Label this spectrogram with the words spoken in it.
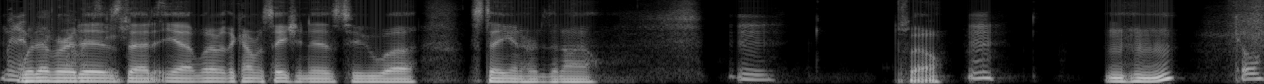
Whatever, whatever, the it is that yeah, whatever the conversation is to uh, stay in her denial. Mm. So Mm. Mm-hmm. Cool.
